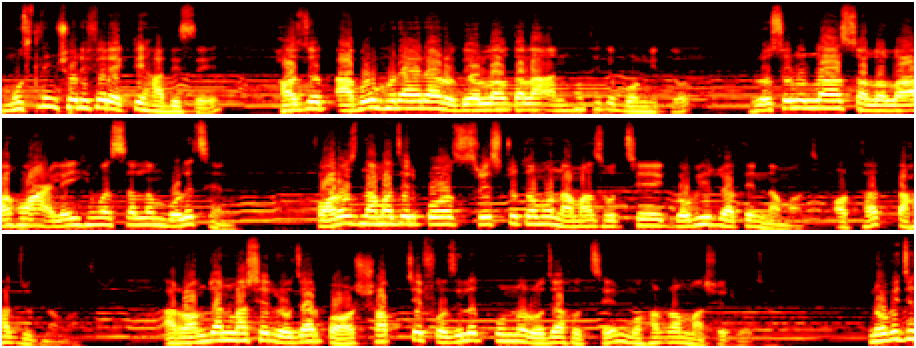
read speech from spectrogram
মুসলিম শরীফের একটি হাদিসে হজরত আবু হুরায়রা রদিউল্লাহ তালা আনহু থেকে বর্ণিত রসুল্লাহ সাল আলাইহিমাসাল্লাম বলেছেন, ফরজ নামাজের পর শ্রেষ্ঠতম নামাজ হচ্ছে গভীর রাতের নামাজ, অর্থাৎ তাহাজুদ নামাজ। আর রমজান মাসের রোজার পর সবচেয়ে ফজিলতপূর্ণ রোজা হচ্ছে মুহররম মাসের রোজা। নবীজি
